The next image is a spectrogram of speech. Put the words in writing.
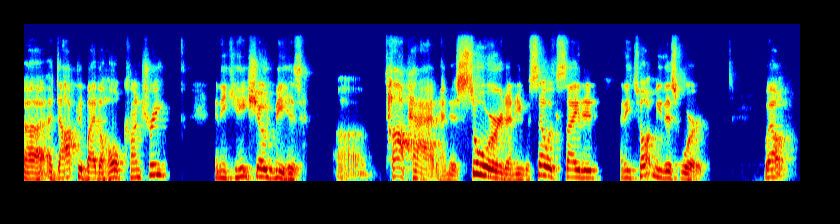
uh, adopted by the whole country. And he, he showed me his uh, top hat and his sword, and he was so excited. And he taught me this word. Well,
